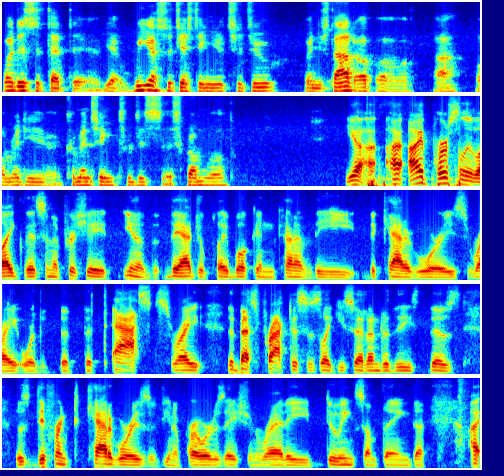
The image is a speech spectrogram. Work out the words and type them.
what is it that uh, yeah we are suggesting you to do when you start up or are already uh, commencing to this uh, scrum world yeah, I, I personally like this and appreciate you know the, the, agile playbook and kind of the the categories right or the, the, the tasks right the best practices like you said under these those those different categories of you know prioritization ready doing something done. I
